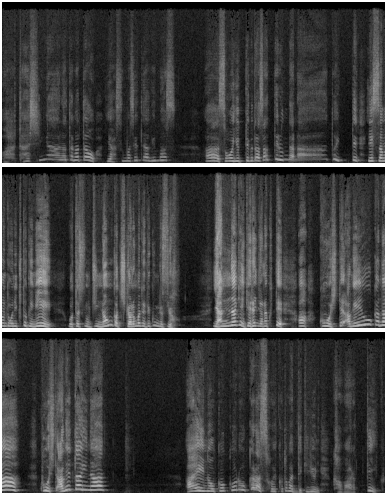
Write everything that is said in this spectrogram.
私があなた方を休ませてあげます。ああそう言ってくださってるんだなと言ってイエス様のとこに行く時に私のうちに何か力が出てくるんですよ。やんなきゃいけないんじゃなくてあこうしてあげようかな。こうしてあげたいな愛の心からそういうことができるように変わっていく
